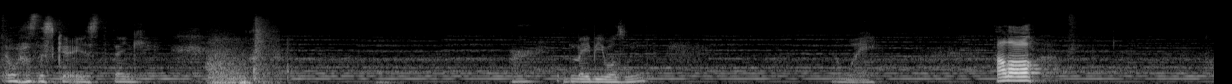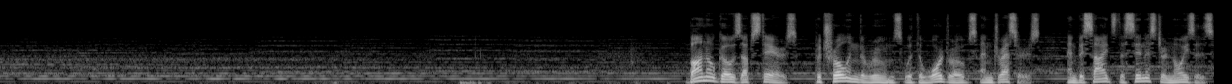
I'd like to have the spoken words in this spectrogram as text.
that was the scariest thing. Or it maybe wasn't. No way. Hello? Bono goes upstairs, patrolling the rooms with the wardrobes and dressers, and besides the sinister noises,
